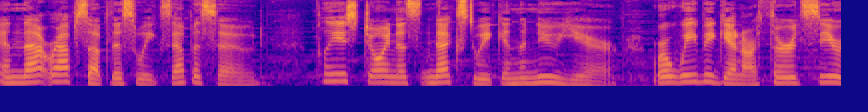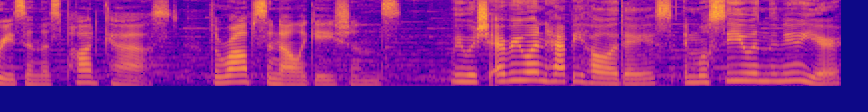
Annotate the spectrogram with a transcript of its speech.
And that wraps up this week's episode. Please join us next week in the new year, where we begin our third series in this podcast, The Robson Allegations. We wish everyone happy holidays, and we'll see you in the new year.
